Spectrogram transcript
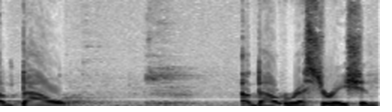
about about restoration.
